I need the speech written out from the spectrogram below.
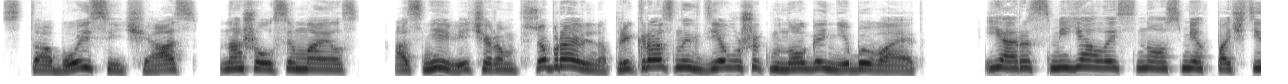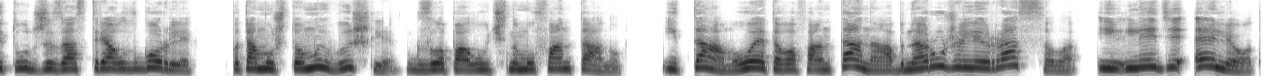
«С тобой сейчас», — нашелся Майлз, «а с ней вечером. Все правильно, прекрасных девушек много не бывает». Я рассмеялась, но смех почти тут же застрял в горле, потому что мы вышли к злополучному фонтану. И там, у этого фонтана, обнаружили Рассела и леди Эллиот.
